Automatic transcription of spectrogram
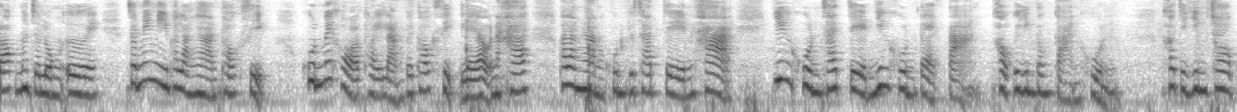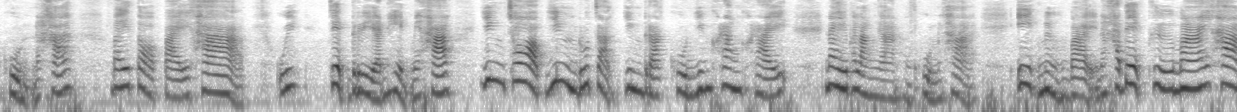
ล็อกมันจะลงเอย จะไม่มีพลังงานท็อกซิกคุณไม่ขอถอยหลังไปท็อกซิกแล้วนะคะ พลังงานของคุณคือชัดเจนค่ะ ยิ่งคุณชัดเจน ยิ่งคุณแตกต่าง เขาก็ยิ่งต้องการคุณ เขาจะยิ่งชอบคุณนะคะ ใบต่อไปค่ะ อุ๊ยเจ็ดเหรียญเห็นไหมคะ ยิ่งชอบยิ่งรู้จักยิ่งรักคุณยิ่งคลั่งไคล้ในพลังงานของคุณค่ะ อีกหนึ่งใบนะคะ เด็กถือไม้ค่ะ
